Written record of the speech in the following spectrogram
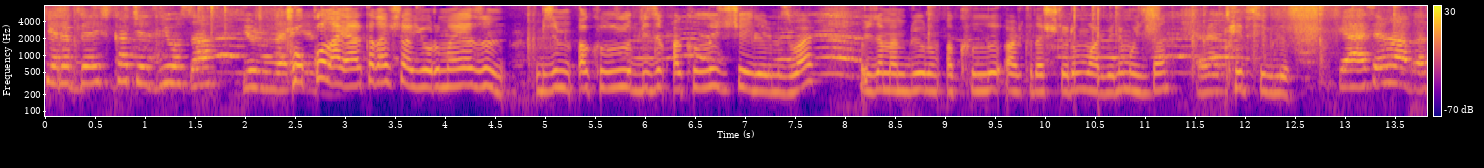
kere 5 kaç ediyorsa yorumlara Çok kolay arkadaşlar yoruma yazın. Bizim akıllı bizim akıllı şeylerimiz var. O yüzden ben biliyorum akıllı arkadaşlarım var benim o yüzden Evet. hepsi bilir. Yasemin abla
